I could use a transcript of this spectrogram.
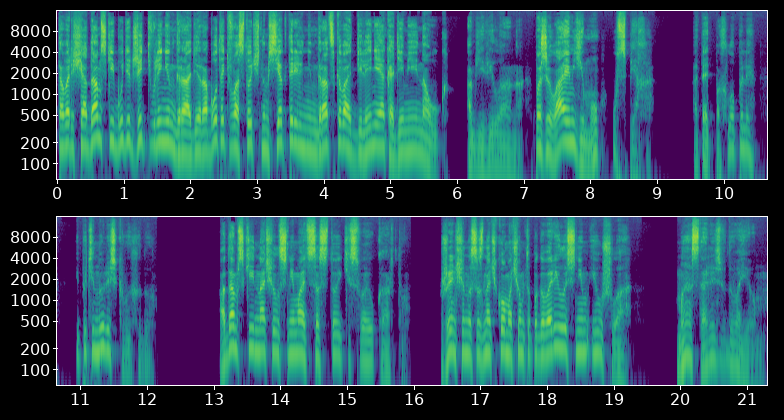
Товарищ Адамский будет жить в Ленинграде, работать в восточном секторе Ленинградского отделения Академии наук», — объявила она. «Пожелаем ему успеха». Опять похлопали и потянулись к выходу. Адамский начал снимать со стойки свою карту. Женщина со значком о чем-то поговорила с ним и ушла. Мы остались вдвоем.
